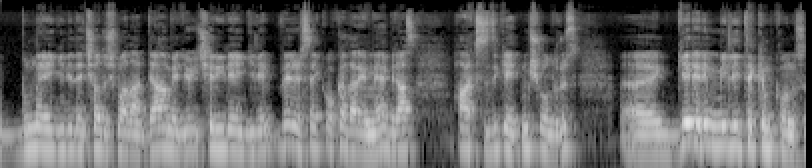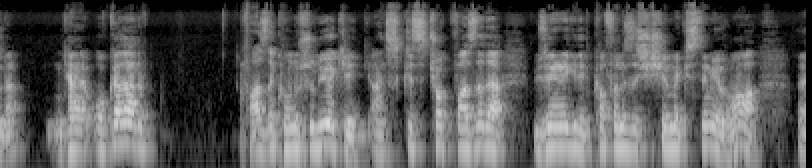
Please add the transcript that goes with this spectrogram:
Bununla ilgili de çalışmalar devam ediyor. İçeriğiyle ilgili verirsek o kadar emeğe biraz haksızlık etmiş oluruz. E, gelelim milli takım konusuna. Yani o kadar fazla konuşuluyor ki açıkçası çok fazla da üzerine gidip kafanızı şişirmek istemiyorum ama e,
